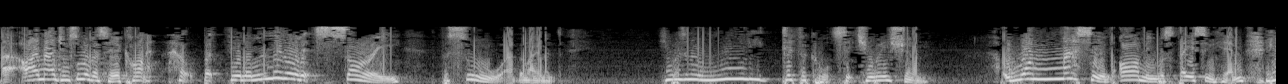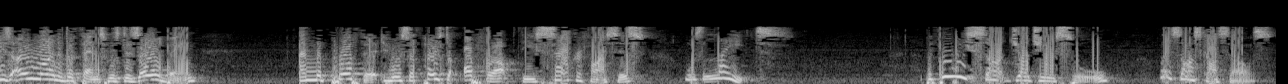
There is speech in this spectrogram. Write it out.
Uh, I imagine some of us here can't help but feel a little bit sorry Saul at the moment. He was in a really difficult situation. One massive army was facing him. His own line of defense was dissolving. And the prophet, who was supposed to offer up these sacrifices, was late. Before we start judging Saul, let's ask ourselves,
